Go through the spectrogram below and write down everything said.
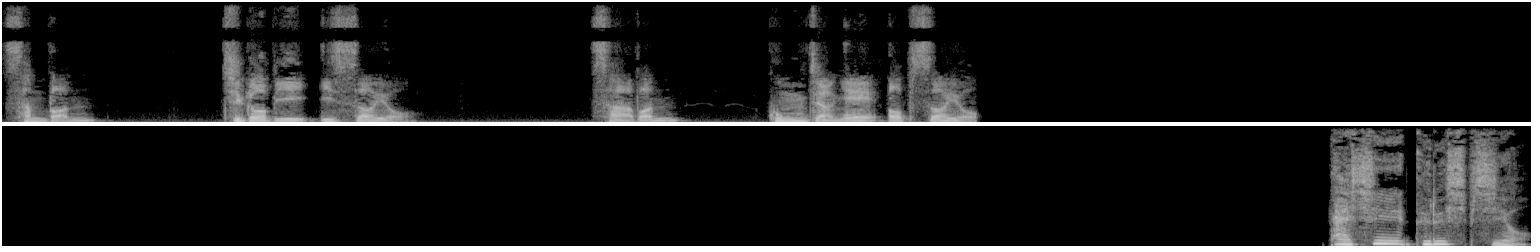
3번 직업이 있어요. 4번 공장에 없어요. 다시 들으십시오.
